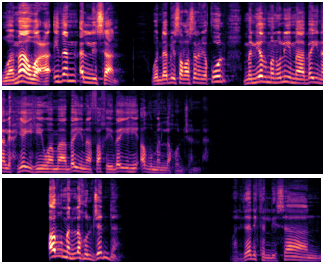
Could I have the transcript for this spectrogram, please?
وما وعى. اذا اللسان والنبي صلى الله عليه وسلم يقول من يضمن لي ما بين لحييه وما بين فخذيه أضمن له الجنة. أضمن له الجنة. ولذلك اللسان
